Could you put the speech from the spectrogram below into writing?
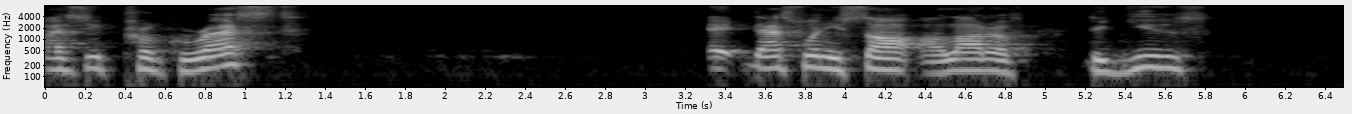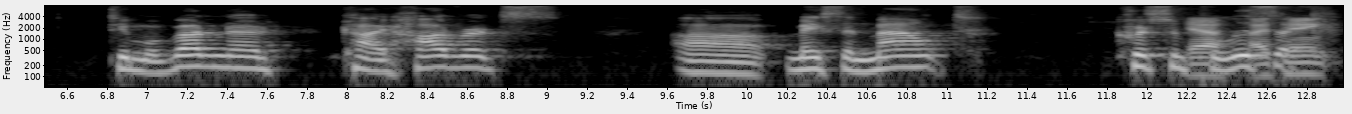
as you progressed, it, that's when you saw a lot of the youth, Timo Werner, Kai Havertz, uh, Mason Mount, Christian yeah, Pulisic. I think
